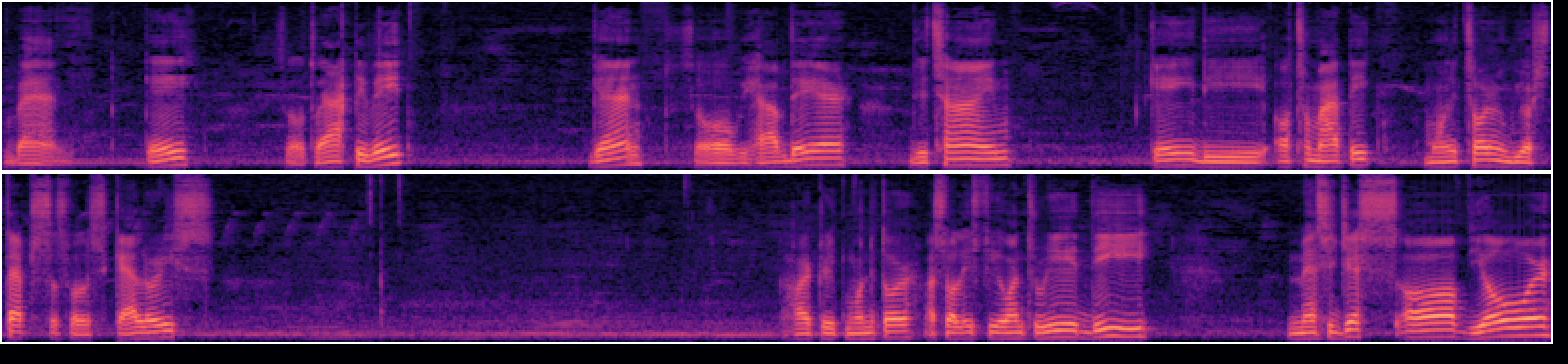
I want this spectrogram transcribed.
band. Okay, so to activate, again, so we have there the time, okay, the automatic monitoring your steps as well as calories. Heart rate monitor as well if you want to read the messages of your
